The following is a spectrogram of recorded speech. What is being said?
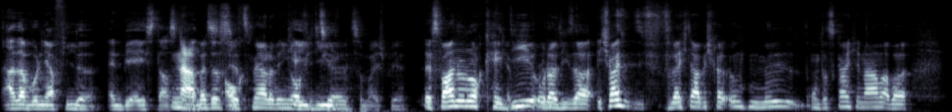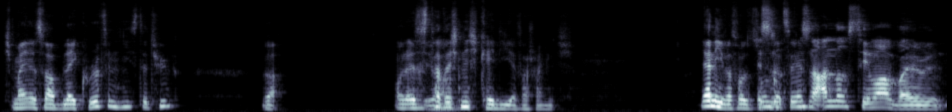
Ah, da wurden ja viele NBA-Stars. Na, aber das ist jetzt mehr oder weniger KD offiziell. zum Beispiel. Es war nur noch KD oder dieser, ich weiß vielleicht habe ich gerade irgendeinen Müll und das ist gar nicht der Name, aber ich meine, es war Blake Griffin, hieß der Typ. Ja. Und es ist Ja. tatsächlich nicht KD wahrscheinlich. Ja, nee, was wolltest du Ist, uns erzählen? ist ein anderes Thema, weil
